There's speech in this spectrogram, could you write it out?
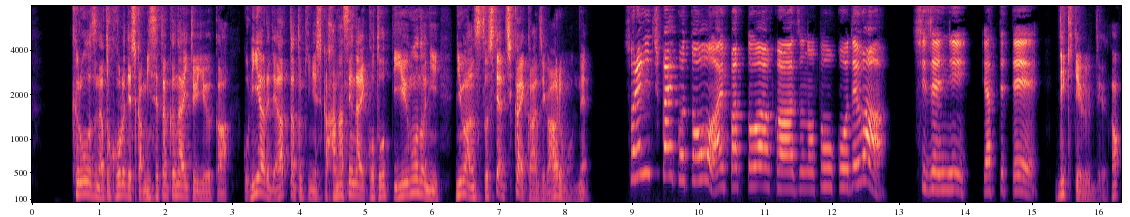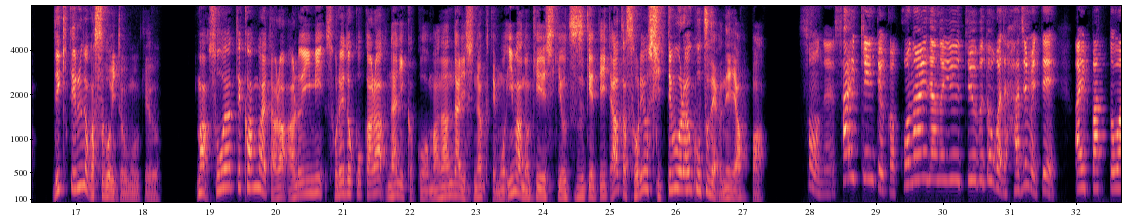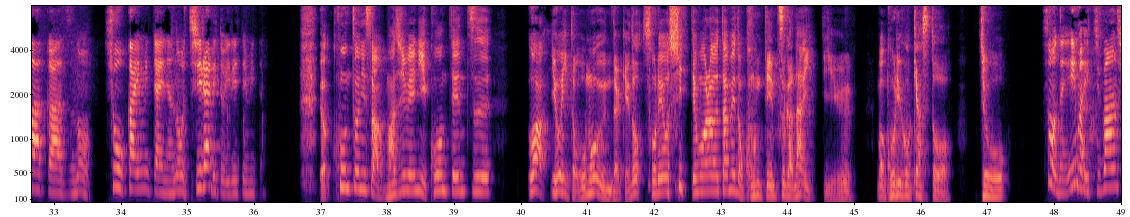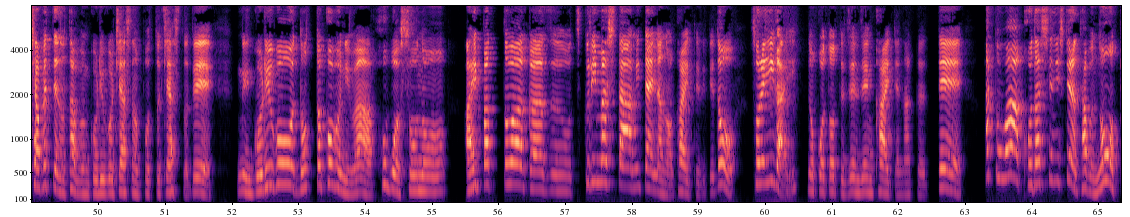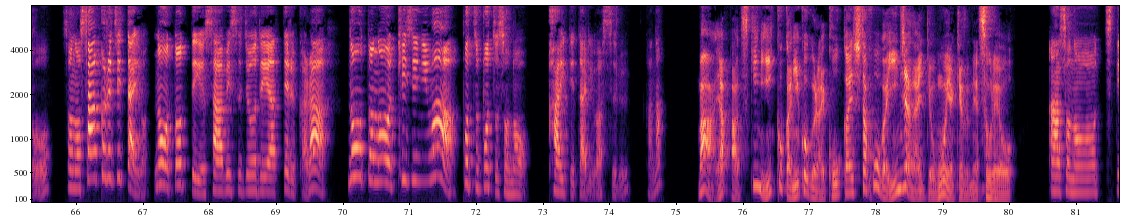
クローズなところでしか見せたくないというか、こうリアルで会った時にしか話せないことっていうものにニュアンスとしては近い感じがあるもんね。それに近いことを iPad Workers の投稿では自然にやってて、できてるんだよな。できてるのがすごいと思うけど。まあ、そうやって考えたら、ある意味、それどこから何かこう学んだりしなくても、今の形式を続けていて、あとはそれを知ってもらうことだよね、やっぱ。そうね。最近っていうか、この間の YouTube 動画で初めて iPad Workers の紹介みたいなのをちらりと入れてみた。いや、本当にさ、真面目にコンテンツは良いと思うんだけど、それを知ってもらうためのコンテンツがないっていう、まあ、ゴリゴキャスト上。そうね。今一番喋ってるの多分ゴリゴキャストのポッドキャストで、ね、ゴリゴ .com にはほぼその iPad Workers を作りましたみたいなのは書いてるけど、それ以外のことって全然書いてなくて、あとは小出しにしてるのは多分ノートそのサークル自体をノートっていうサービス上でやってるから、ノートの記事にはポツポツその書いてたりはするかな？まあ、やっぱ月に1個か2個ぐらい公開した方がいいんじゃないって思うんやけどね、それを。あ、その、つ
